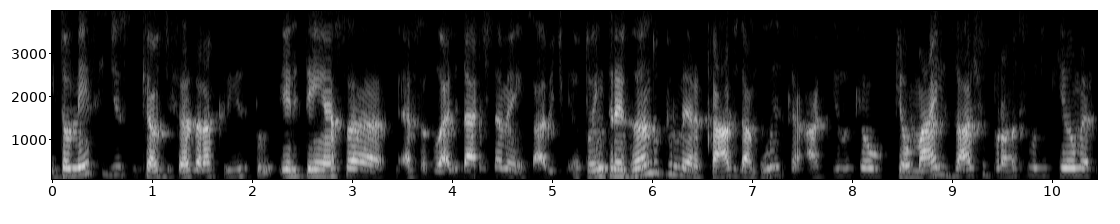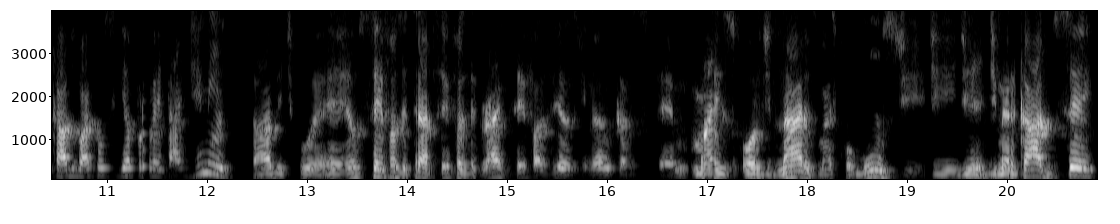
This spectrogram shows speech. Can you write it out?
Então, nesse disco que é o de César a Cristo, ele tem essa, essa dualidade também, sabe? Tipo, eu estou entregando para o mercado da música aquilo que eu, que eu mais acho próximo do que o mercado vai conseguir aproveitar de mim, sabe? Tipo, é, eu sei fazer trap, sei fazer grime, sei fazer as dinâmicas é, mais ordinárias, mais comuns de, de, de, de mercado, sei.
